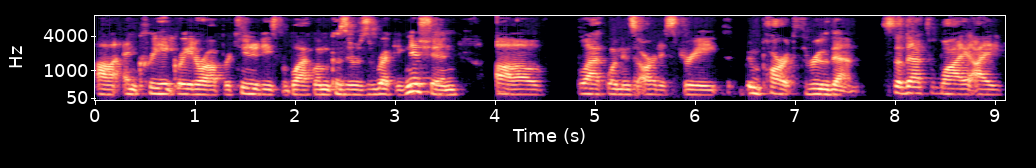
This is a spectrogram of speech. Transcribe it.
uh, and create greater opportunities for Black women because there's recognition of Black women's artistry in part through them. So that's why I,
